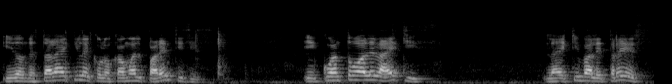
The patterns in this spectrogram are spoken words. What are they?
Y donde está la x le colocamos el paréntesis. ¿Y cuánto vale la x? La x vale 3.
